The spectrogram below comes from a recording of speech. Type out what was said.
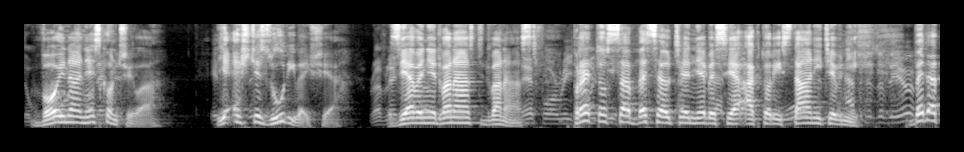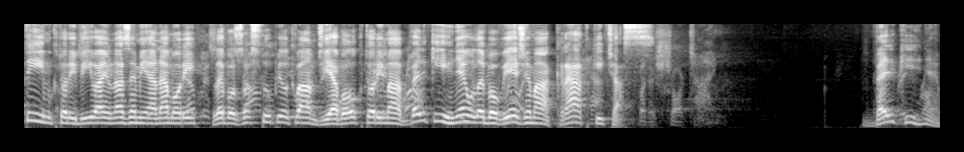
Vojna neskončila. Je ešte zúrivejšia. Zjavenie 12.12. Preto sa veselte nebesia, a ktorí stánite v nich. Beda tým, ktorí bývajú na zemi a na mori, lebo zostúpil k vám diabol, ktorý má veľký hnev, lebo vie, že má krátky čas. Veľký hnev.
